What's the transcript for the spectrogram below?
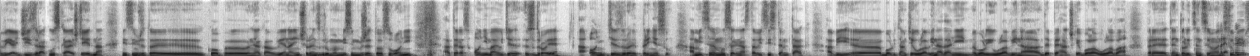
VIG z Rakúska a ešte jedna, myslím, že to je Coop, nejaká Vienna Insurance Group, myslím, že to sú oni. A teraz oni majú tie zdroje a oni tie zdroje prinesú. A my sme museli nastaviť systém tak, aby boli tam tie úlavy na daní, boli úlavy na DPH, bola úlava pre tento licenciovaný Pre, subjekt.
